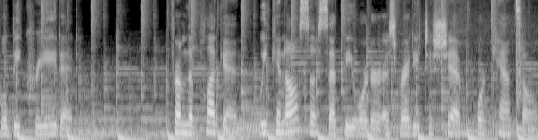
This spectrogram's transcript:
will be created. From the plugin, we can also set the order as ready to ship or cancel.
